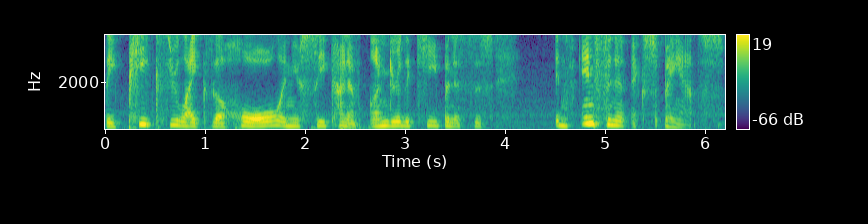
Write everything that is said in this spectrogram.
they peek through like the hole and you see kind of under the keep, and it's this in- infinite expanse.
